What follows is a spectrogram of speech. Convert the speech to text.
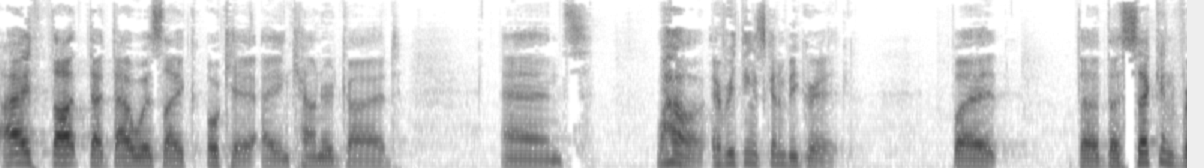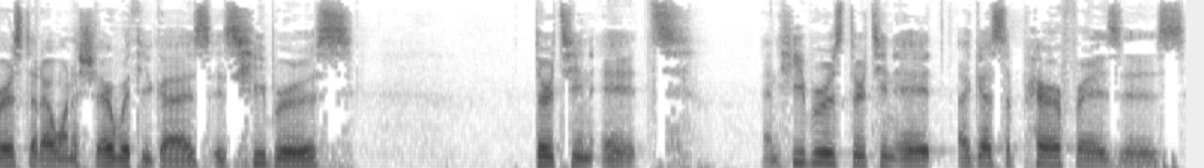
I thought that that was like, okay, I encountered God, and wow, everything's going to be great. But the, the second verse that I want to share with you guys is Hebrews 13:8. And Hebrews 13:8, I guess a paraphrase is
